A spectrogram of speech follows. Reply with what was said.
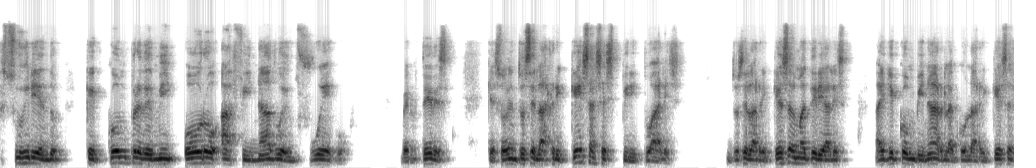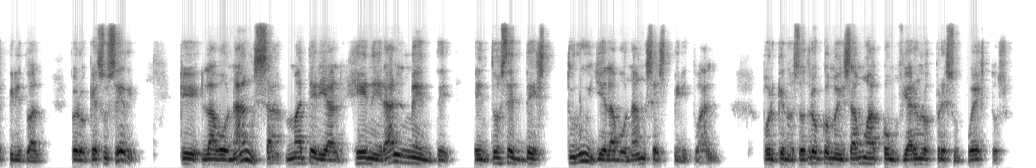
sugiriendo que compre de mí oro afinado en fuego. Bueno, ustedes, que son entonces las riquezas espirituales. Entonces, las riquezas materiales hay que combinarla con la riqueza espiritual. Pero ¿qué sucede? Que la bonanza material generalmente entonces destruye la bonanza espiritual porque nosotros comenzamos a confiar en los presupuestos,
